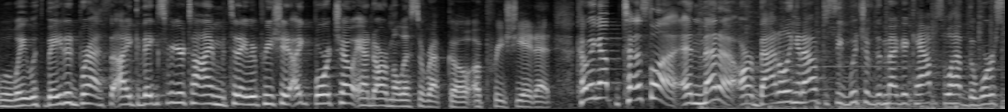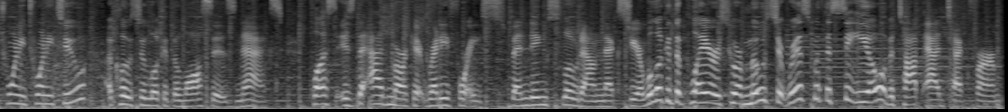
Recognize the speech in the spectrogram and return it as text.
We'll wait with bated breath. Ike, thanks for your time today. We appreciate it. Ike Boruchow and our Melissa Repko appreciate it. Coming up, Tesla and Meta are battling it out to see which of the mega caps will have the worst 2022. A closer look at the losses next. Plus, is the ad market ready for a spending slowdown next year? We'll look at the players who are most at risk with the CEO of a top ad tech firm.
